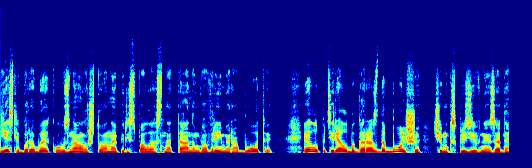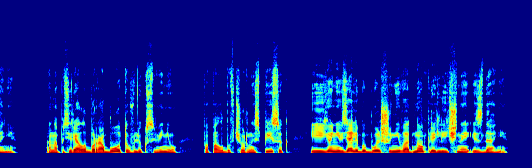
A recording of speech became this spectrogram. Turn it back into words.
Если бы Ребекка узнала, что она переспала с Натаном во время работы, Элла потеряла бы гораздо больше, чем эксклюзивное задание. Она потеряла бы работу в люкс-веню, попала бы в черный список, и ее не взяли бы больше ни в одно приличное издание.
